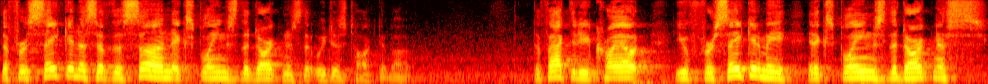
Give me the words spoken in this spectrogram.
the forsakenness of the Son explains the darkness that we just talked about. The fact that he'd cry out, You've forsaken me, it explains the darkness.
